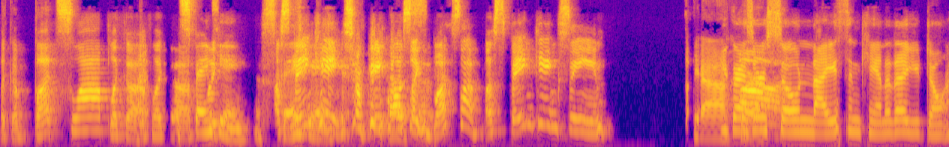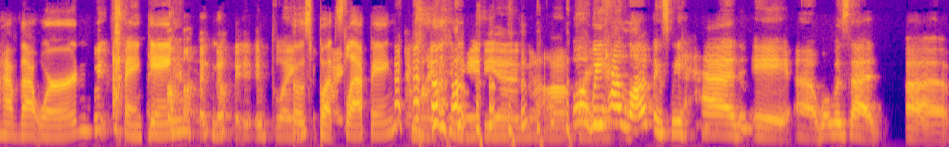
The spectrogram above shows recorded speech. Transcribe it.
like a butt slap, like a like a A spanking. a like, a spanking. Sorry, I was like butt slap, a spanking scene. Yeah. You guys are Uh, so nice in Canada. You don't have that word. We- Spanking. I know it, it blanked Those butt my- slapping. in my Canadian. Uh, Well, we had a lot of things. We had a uh, what was that uh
